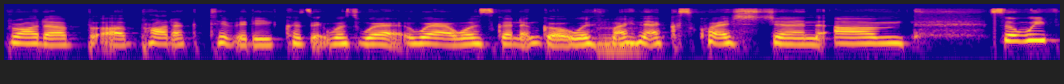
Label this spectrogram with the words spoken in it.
brought up uh, productivity because it was where, where I was going to go with mm. my next question. Um, so we've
